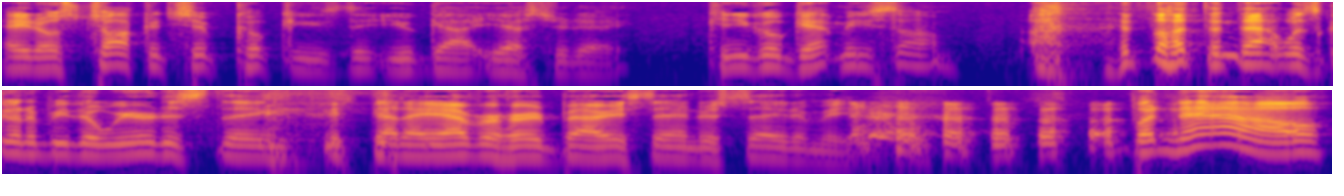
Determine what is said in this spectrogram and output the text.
"Hey, those chocolate chip cookies that you got yesterday, can you go get me some?" I thought that that was going to be the weirdest thing that I ever heard Barry Sanders say to me. But now,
